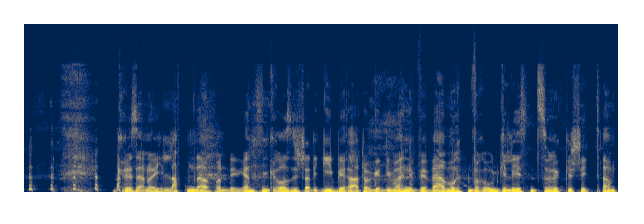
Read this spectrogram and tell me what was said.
Grüße an euch Lappen da von den ganzen großen Strategieberatungen, die meine Bewerbung einfach ungelesen zurückgeschickt haben.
